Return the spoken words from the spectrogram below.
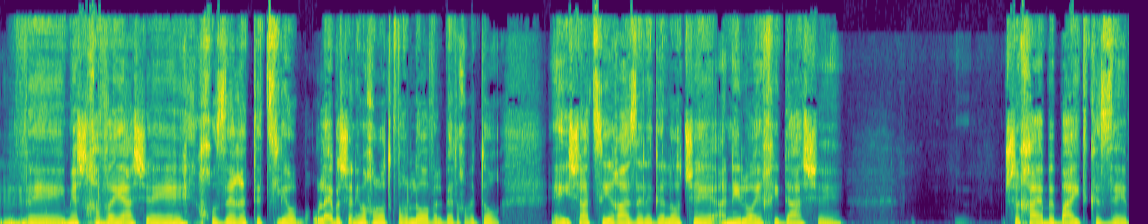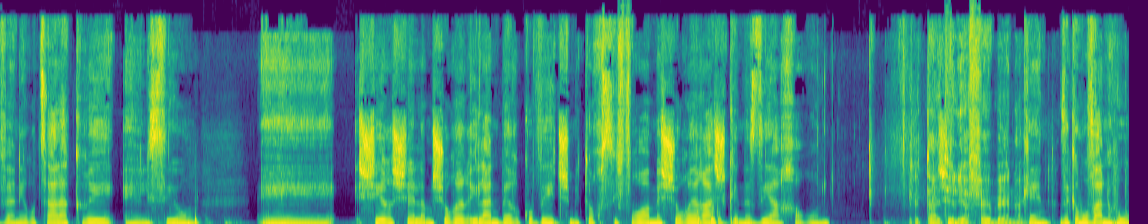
ואם יש חוויה שחוזרת אצלי, או אולי בשנים האחרונות כבר לא, אבל בטח בתור אה, אישה צעירה זה לגלות שאני לא היחידה ש... שחיה בבית כזה, ואני רוצה להקריא אה, לסיום אה, שיר של המשורר אילן ברקוביץ', מתוך ספרו המשורר האשכנזי האחרון. זה טייטל יפה בעיניי. כן, זה כמובן הוא.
